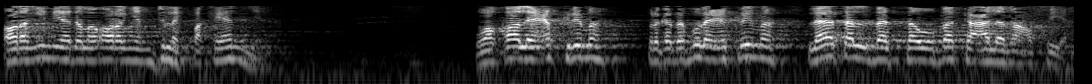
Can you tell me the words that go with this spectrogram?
Orang ini adalah orang yang jelek pakaiannya. Wa qala Ikrimah, berkata pula Ikrimah, la talbas thawbaka ala ma'siyah.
